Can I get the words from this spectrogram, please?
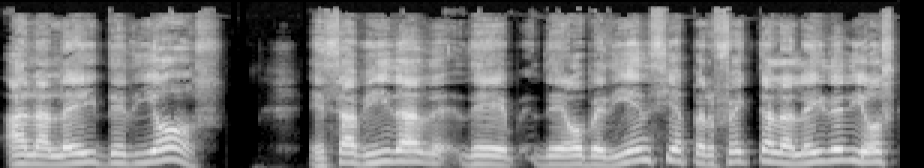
a la ley de Dios. Esa vida de, obediencia perfecta a la ley de Dios,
